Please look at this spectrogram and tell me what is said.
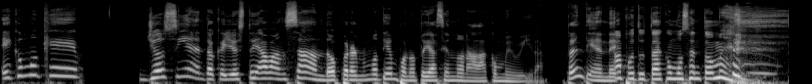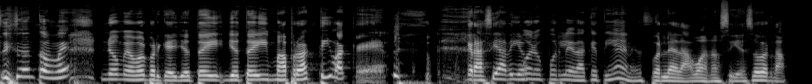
Es como que yo siento que yo estoy avanzando, pero al mismo tiempo no estoy haciendo nada con mi vida. ¿Tú entiendes? Ah, pues tú estás como Santomé. Estoy Santomé. No, mi amor, porque yo estoy, yo estoy más proactiva que él. Gracias a Dios. Bueno, por la edad que tienes. por la edad. Bueno, sí, eso es verdad.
